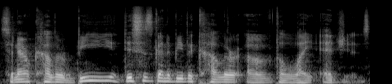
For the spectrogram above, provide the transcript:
So now color B, this is going to be the color of the light edges.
